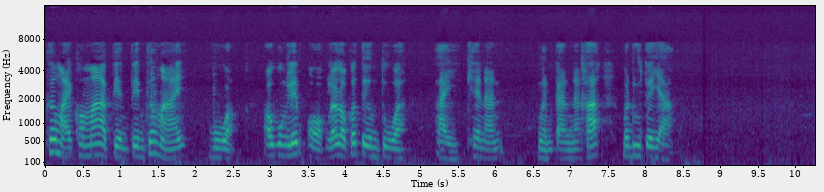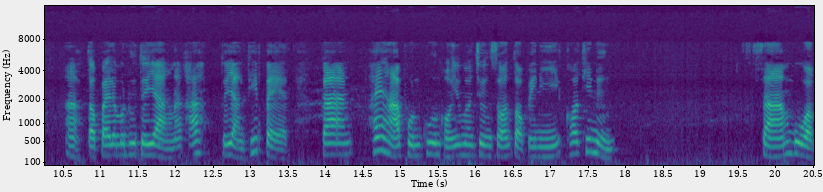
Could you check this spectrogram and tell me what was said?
เครื่องหมายคอมมาเปลี่ยนเป็นเครื่องหมายบวก เอาวงเล็บออกแล้วเราก็เติมตัว i แค่นั้น เหมือนกันนะคะ มาดูตัวอย่าง อะ ต่อไปเรามาดูตัวอย่างนะคะ ตัวอย่างที่ 8 การให้หาผลคูณของจำนวนเชิงซ้อนต่อไปนี้ ข้อที่ 1 3บวก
